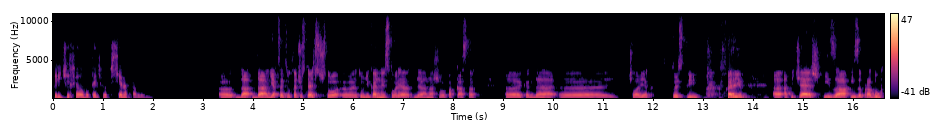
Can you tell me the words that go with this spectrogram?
перечислила вот эти вот все направления. Э, да, да. Я, кстати, вот хочу сказать, что э, это уникальная история для нашего подкаста, э, когда человек, то есть ты, Марин, отвечаешь и за, и за продукт,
